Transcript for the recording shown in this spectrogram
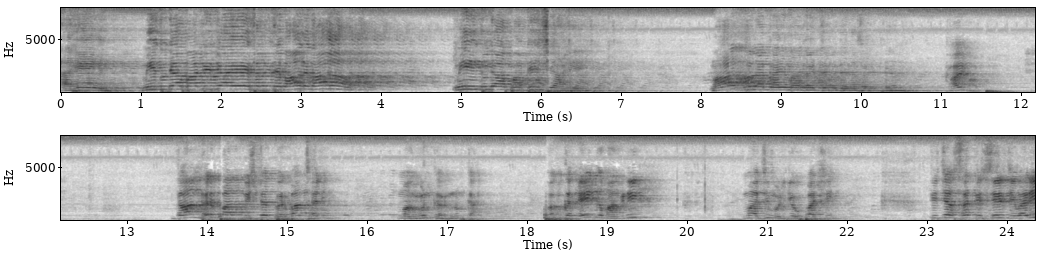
आहे. मी तुझ्या पाठीशी आहे सत्य बालका मी तुझ्या पाठीशी आहे. माग तुला काय मागायचं मी देण्यासाठी तयार आहे काय बाबा दान धरपात पिष्टत बरबाद झाली. मागून करणून काय? फक्त एक मागणी माझी मुलगी उपाशी. तिच्यासाठी शेर जिवारी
